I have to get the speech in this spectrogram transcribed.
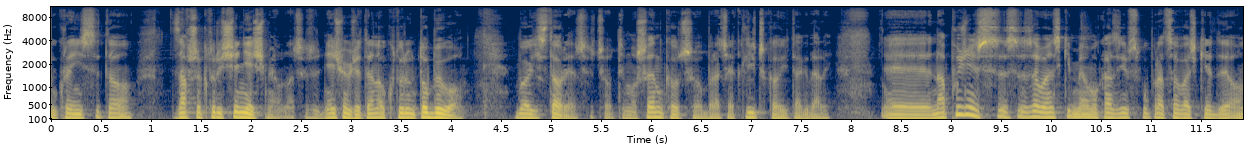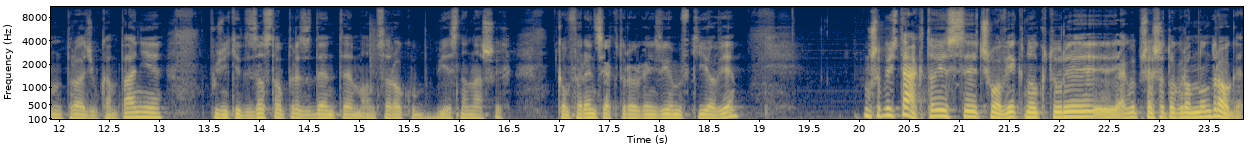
ukraińscy, to zawsze któryś się nie śmiał. Znaczy, nie śmiał się ten, o którym to było. Była historia, czy, czy o Tymoszenko, czy o bracia Kliczko i tak dalej. E, no a później z, z miałem okazję współpracować, kiedy on prowadził kampanię, później kiedy został prezydentem. On co roku jest na naszych konferencjach, które organizujemy w Kijowie. Muszę powiedzieć tak, to jest człowiek, no, który jakby przeszedł ogromną drogę.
